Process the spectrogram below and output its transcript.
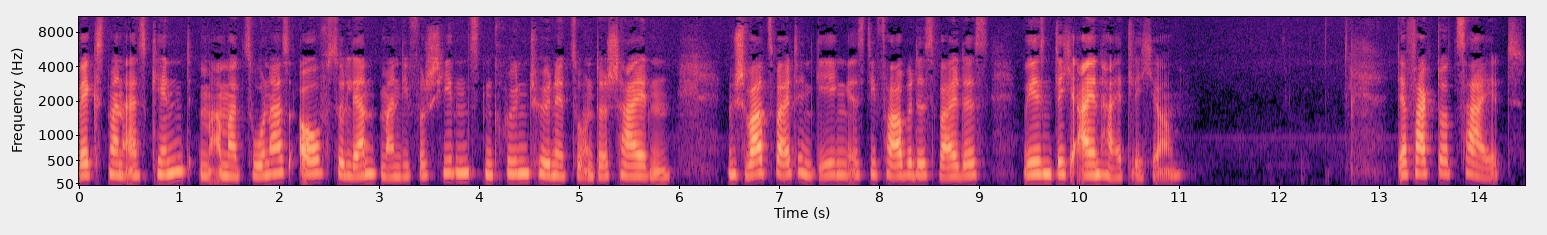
Wächst man als Kind im Amazonas auf, so lernt man die verschiedensten Grüntöne zu unterscheiden. Im Schwarzwald hingegen ist die Farbe des Waldes wesentlich einheitlicher. Der Faktor Zeit.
